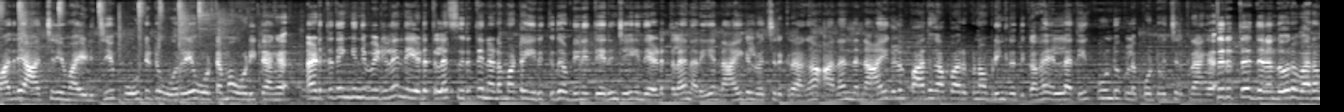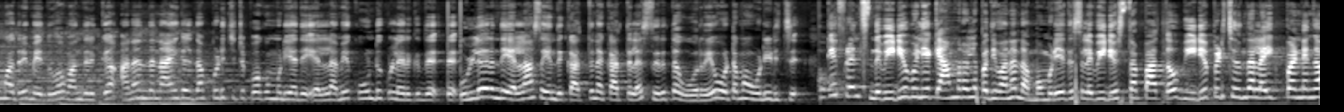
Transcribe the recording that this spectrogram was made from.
மாதிரி ஆச்சரியம் ஆயிடுச்சு போட்டுட்டு ஒரே ஓட்டமாக ஓடிட்டாங்க. அடுத்தது இங்கே இந்த வீடியோவில் இந்த இடத்துல சிறுத்தை நடமாட்டம் இருக்குது அப்படின்னு தெரிஞ்சு இந்த இடத்துல நிறைய நாய்கள் வச்சிருக்காங்க ஆனால் இந்த நாய்களும் பாதுகாப்பாக இருக்கணும் அப்படிங்கிறதுக்காக எல்லாத்தையும் கூண்டுக்குள்ளே போட்டு வச்சிருக்காங்க சிறுத்தை தினந்தோறும் வர மாதிரி மெதுவாக வந்திருக்கு. ஆனால் இந்த நாய்கள் தான் பிடிச்சிட்டு போக முடியாது. எல்லாமே கூண்டுக்குள்ளே இருக்குது. உள்ள இருந்து எல்லாம் சேர்ந்து கத்துன கத்துல சிறுத்தை ஒரே ஓட்டமாக ஓடிடுச்சு. ஓகே ஃப்ரெண்ட்ஸ் இந்த வீடியோ வெளியே கேமராவில் பதிவான நம்ப முடியாத சில வீடியோஸ் தான் பார்த்தோம். வீடியோ பிடிச்சிருந்தா லைக் பண்ணுங்க.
